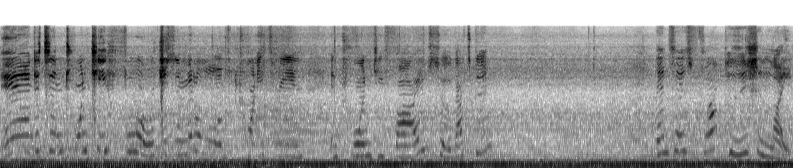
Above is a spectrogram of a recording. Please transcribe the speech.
And it's in 24, which is the middle of 23 and 25. So that's good. Then says flap position light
